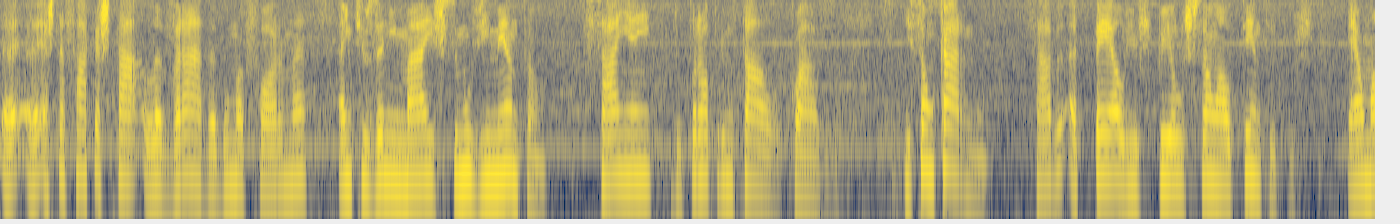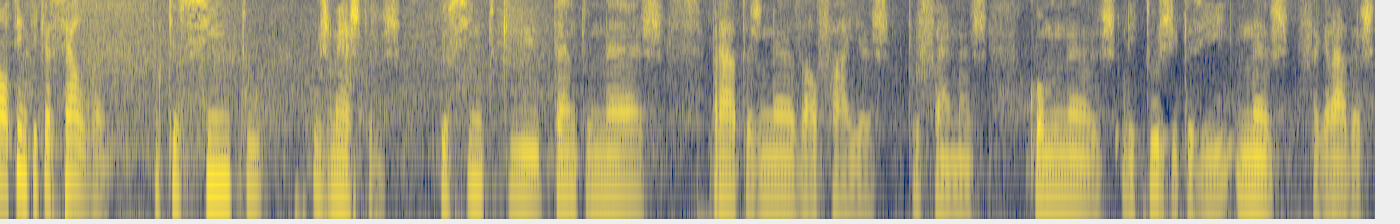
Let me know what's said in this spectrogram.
Esta faca está lavrada de uma forma em que os animais se movimentam, saem do próprio metal, quase, e são carne, sabe? A pele e os pelos são autênticos. É uma autêntica selva, porque eu sinto os mestres. Eu sinto que tanto nas pratas, nas alfaias, profanas como nas litúrgicas e nas sagradas,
